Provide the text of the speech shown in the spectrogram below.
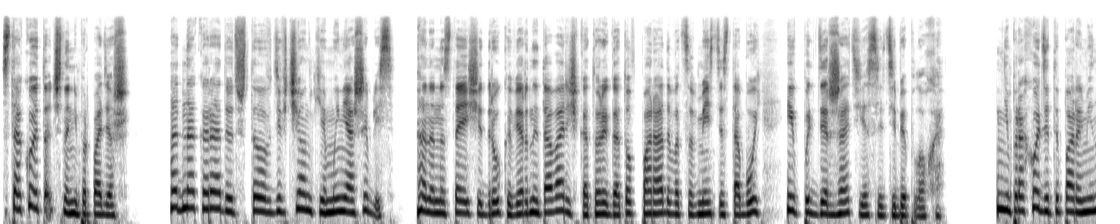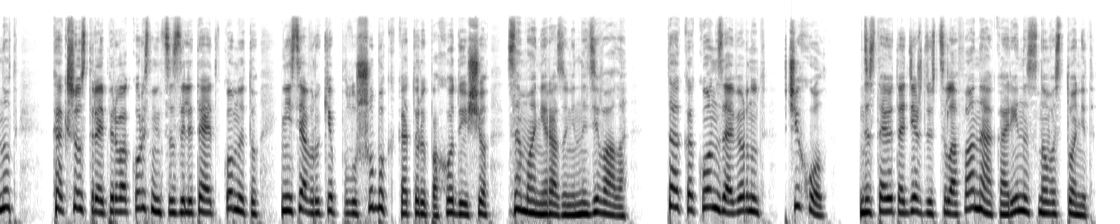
С такой точно не пропадешь. Однако радует, что в девчонке мы не ошиблись. Она настоящий друг и верный товарищ, который готов порадоваться вместе с тобой и поддержать, если тебе плохо. Не проходит и пара минут, как шустрая первокурсница залетает в комнату, неся в руке полушубок, который, походу, еще сама ни разу не надевала, так как он завернут в чехол. Достает одежду из целлофана, а Карина снова стонет.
